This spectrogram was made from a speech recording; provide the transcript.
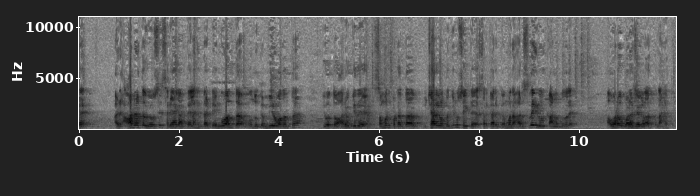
ಆಡಳಿತ ವ್ಯವಸ್ಥೆ ಸರಿಯಾಗಿ ಆಗ್ತಾ ಇಲ್ಲ. ಇಂಥ ಡೆಂಗು ಅಂತ ಒಂದು ಗಂಭೀರವಾದಂಥ, ಇವತ್ತು ಆರೋಗ್ಯದ ಸಂಬಂಧಪಟ್ಟಂಥ ವಿಚಾರಗಳ ಬಗ್ಗೆಯೂ ಸಹಿತ ಸರ್ಕಾರ ಗಮನ ಹರಿಸದೇ ಇರೋದು ಕಾರಣ ಅಂತಂದರೆ ಅವರ ಒಳಜಗಳ ಅಂತ ನಾನು ಹೇಳ್ತೀನಿ.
